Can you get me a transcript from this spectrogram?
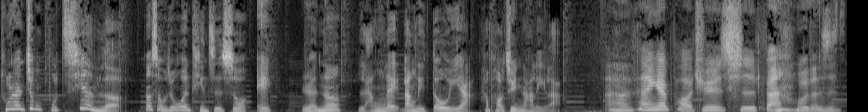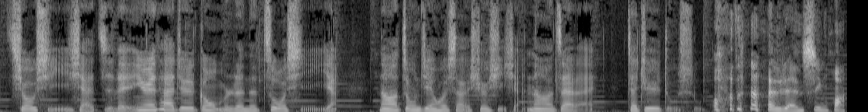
突然就不见了，那时候我就问婷芝说：“哎，人呢？狼嘞？狼里都一样，他跑去哪里了？”啊，他应该跑去吃饭或者是休息一下之类，因为他就是跟我们人的作息一样，然后中间会稍微休息一下，然后再来再继续读书。哦，真的很人性化，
